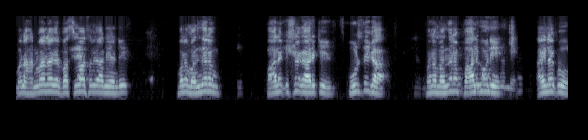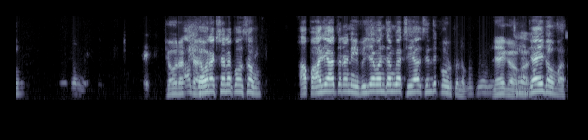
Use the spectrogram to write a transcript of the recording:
మన హనుమాన్ నగర్ బస్ నివాసులు కానివ్వండి మన మందిరం బాలకృష్ణ గారికి స్ఫూర్తిగా మనం అందరం పాల్గొని ఆయనకు గౌరక్షణ కోసం ఆ పాదయాత్రని విజయవంతంగా చేయాల్సింది కోరుతున్నాం. జై గౌమాత.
